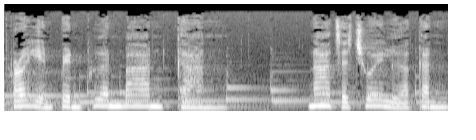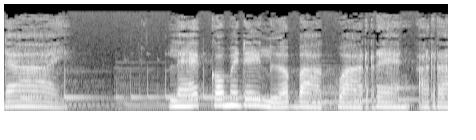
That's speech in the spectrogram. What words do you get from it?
เพราะเห็นเป็นเพื่อนบ้านกัน น่าจะช่วยเหลือกันได้ และก็ไม่ได้เหลือบากกว่าแรงอะไร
